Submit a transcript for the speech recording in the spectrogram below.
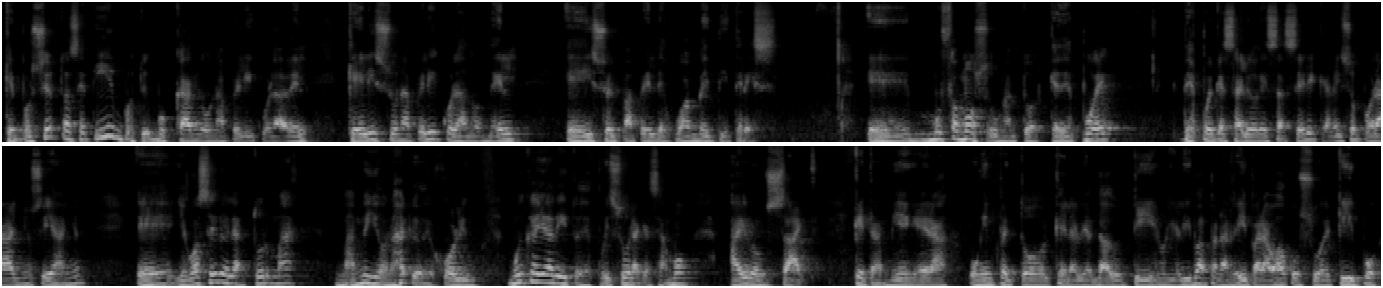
que por cierto hace tiempo estoy buscando una película de él, que él hizo una película donde él eh, hizo el papel de Juan 23. muy famoso, un actor, que después después que salió de esa serie, que la hizo por años y años, eh, llegó a ser el actor más, más millonario de Hollywood, muy calladito, después hizo una que se llamó Ironside, que también era un inspector que le habían dado un tiro y él iba para arriba y para abajo con su equipo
